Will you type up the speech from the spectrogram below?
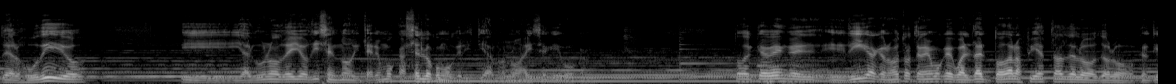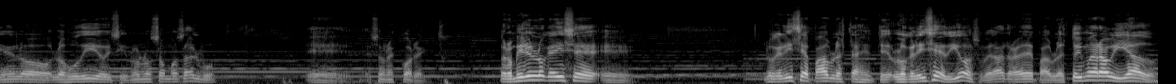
de los judíos y, algunos de ellos dicen, no, y tenemos que hacerlo como cristianos. No, ahí se equivocan. Todo el que venga y, diga que nosotros tenemos que guardar todas las fiestas de los, de que tienen los, judíos y si no, no somos salvos, eh, eso no es correcto. Pero miren lo que dice, eh, lo que dice Pablo a esta gente, lo que dice Dios, ¿verdad? A través de Pablo. Estoy maravillado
